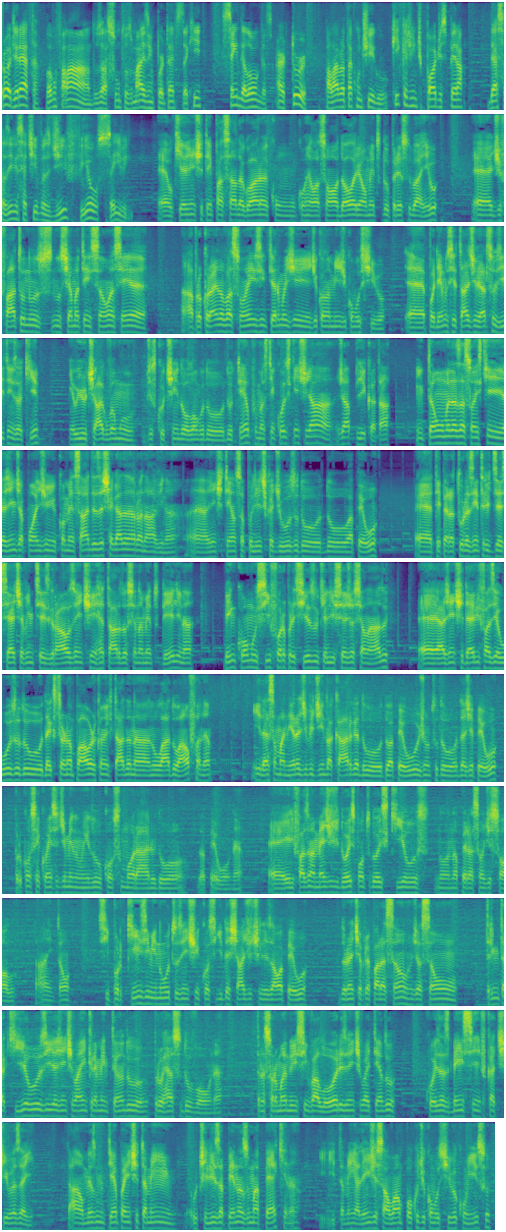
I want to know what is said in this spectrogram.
Proa direta, vamos falar dos assuntos mais importantes daqui, sem delongas. Arthur, a palavra está contigo. O que, que a gente pode esperar dessas iniciativas de fuel saving? É, o que a gente tem passado agora com, com relação ao dólar e aumento do preço do barril, é, de fato nos, nos chama atenção assim, é, a procurar inovações em termos de, de economia de combustível. É, podemos citar diversos itens aqui, eu e o Thiago vamos discutindo ao longo do, do tempo, mas tem coisas que a gente já, já aplica, tá? Então, uma das ações que a gente já pode começar é desde a chegada na aeronave, né? É, a gente tem essa política de uso do, do APU, é, temperaturas entre 17 a 26 graus, a gente retarda o acionamento dele, né? Bem como, se for preciso que ele seja acionado, é, a gente deve fazer uso do, da external power conectada no lado alfa, né? E dessa maneira dividindo a carga do, do APU junto do, da GPU, por consequência diminuindo o consumo horário do, do APU, né? É, ele faz uma média de 2,2 quilos na operação de solo. Tá? Então, se por 15 minutos a gente conseguir deixar de utilizar o APU durante a preparação, já são 30 quilos e a gente vai incrementando para o resto do voo, né? Transformando isso em valores, a gente vai tendo coisas bem significativas aí. Tá? Ao mesmo tempo, a gente também utiliza apenas uma PEC, né? E também, além de salvar um pouco de combustível com isso,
